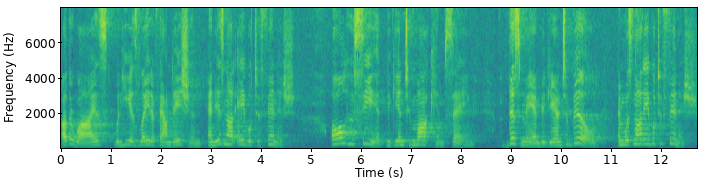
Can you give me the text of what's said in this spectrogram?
Otherwise, when he has laid a foundation and is not able to finish, all who see it begin to mock him, saying, This man began to build and was not able to finish.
